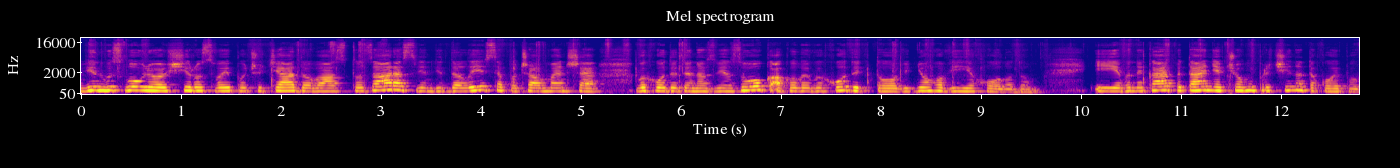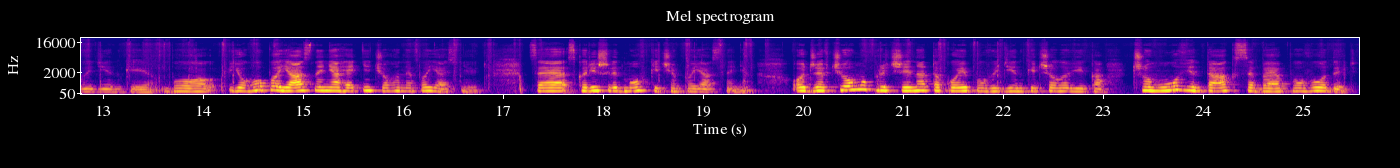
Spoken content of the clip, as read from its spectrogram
він висловлював щиро свої почуття до вас, то зараз він віддалився, почав менше виходити на зв'язок, а коли виходить, то від нього віє холодом. І виникає питання, в чому причина такої поведінки, бо його пояснення геть нічого не пояснюють. Це скоріше відмовки, чим пояснення. Отже, в чому причина такої поведінки чоловіка? Чому він так себе поводить?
